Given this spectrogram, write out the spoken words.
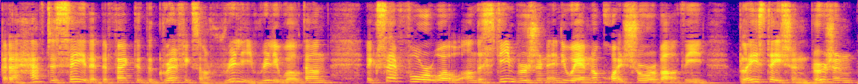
But I have to say that the fact that the graphics are really, really well done, except for, well, on the Steam version anyway, I'm not quite sure about the PlayStation version,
